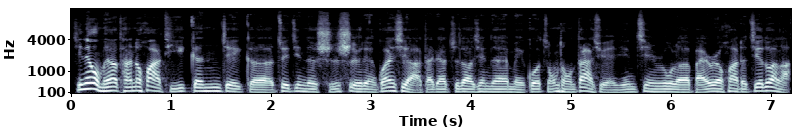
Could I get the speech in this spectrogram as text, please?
今天我们要谈的话题跟这个最近的时事有点关系啊！大家知道，现在美国总统大选已经进入了白热化的阶段了。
